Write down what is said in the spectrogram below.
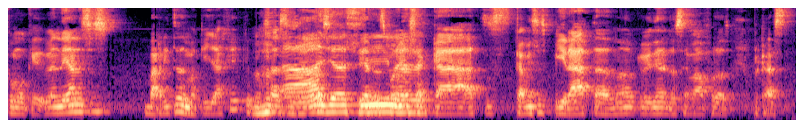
como que vendían esos barritos de maquillaje que pasabas tus Ah, ya y sí, te los ponías acá, tus camisas piratas, ¿no? Que vendían en los semáforos, porque las,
